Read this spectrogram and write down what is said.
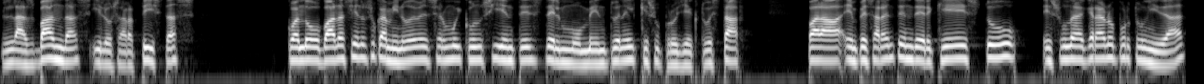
las bandas y los artistas cuando van haciendo su camino deben ser muy conscientes del momento en el que su proyecto está para empezar a entender que esto es una gran oportunidad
